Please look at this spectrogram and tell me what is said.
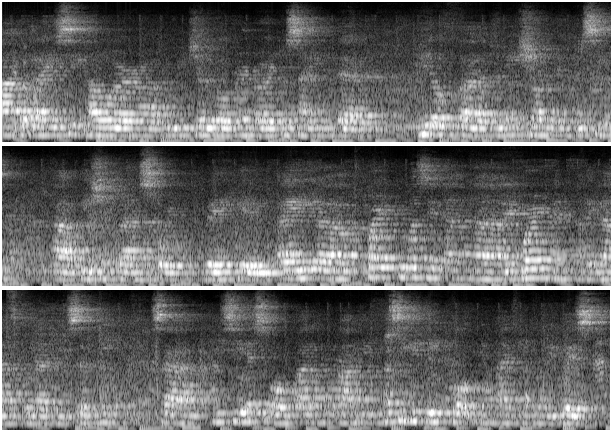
authorizing our provincial governor to sign the deed of uh, donation and receive uh, patient transport vehicle ay uh, part po kasi ng uh, requirement na kailangan po natin submit sa PCSO para po ma-facilitate po yung ating request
